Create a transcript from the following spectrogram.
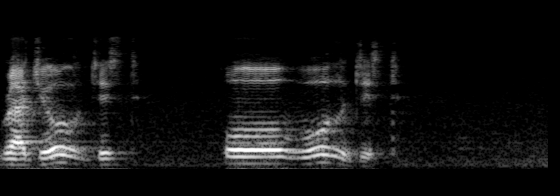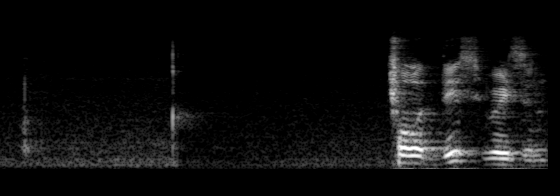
radiologist, or urologist? For this reason,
